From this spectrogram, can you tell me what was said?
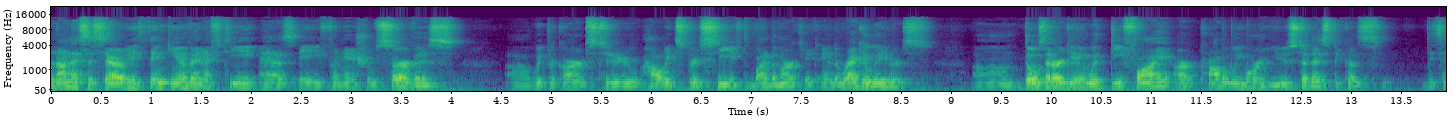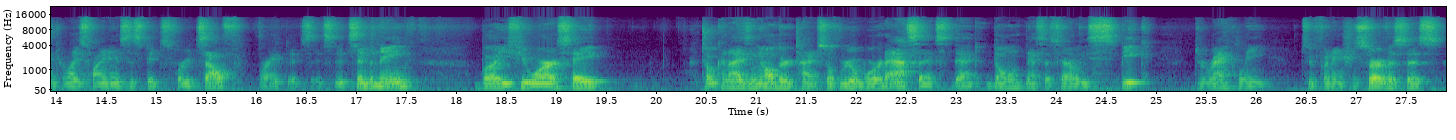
not necessarily thinking of NFT as a financial service. Uh, with regards to how it's perceived by the market and the regulators, um, those that are dealing with DeFi are probably more used to this because decentralized finance speaks for itself, right? It's, it's, it's in the name. But if you are, say, tokenizing other types of real world assets that don't necessarily speak directly to financial services,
